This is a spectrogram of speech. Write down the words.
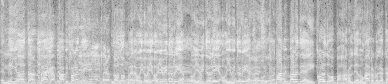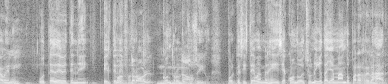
El niño, ¿dónde está? Ven acá, papi, párate. No, pero- No, no, espera, oye, oye, oye mi teoría, oye mi teoría, oye mi teoría. Papi, párate ahí. ¿Cuál es tu papá? Harold Díaz. Don Harold, venga acá, ven. Usted debe tener el teléfono. Control. Control No. con sus hijos. Porque el sistema de emergencia, cuando su niño está llamando para relajar,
